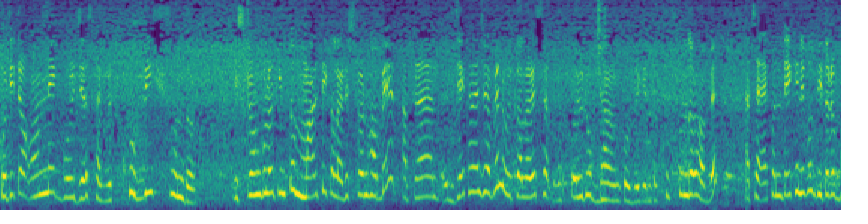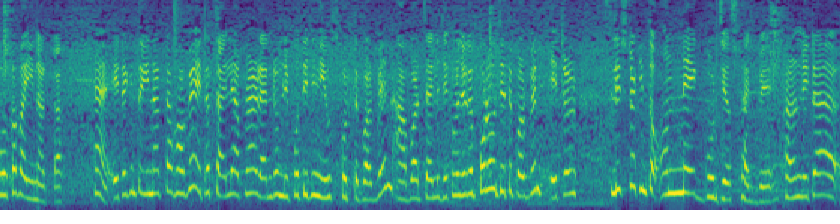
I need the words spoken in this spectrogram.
কোটিটা অনেক গর্জিয়াস থাকবে, খুবই সুন্দর। স্টোনগুলো কিন্তু মাল্টি কালার স্টোন হবে। আপনারা যেখানে যাবেন, ওই কালারের ওই রূপ ধারণ করবে কিন্তু। খুব সুন্দর হবে। আচ্ছা এখন দেখে নিব ভিতরে বোরকা বা ইনারটা। হ্যাঁ এটা কিন্তু ইনারটা হবে। এটা চাইলে আপনারা র্যান্ডমলি প্রতিদিন ইউজ করতে পারবেন। আবার চাইলে যে কোনো জায়গায় পরেও যেতে পারবেন। এটার স্লিভসটা কিন্তু অনেক গর্জিয়াস থাকবে। কারণ এটা,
